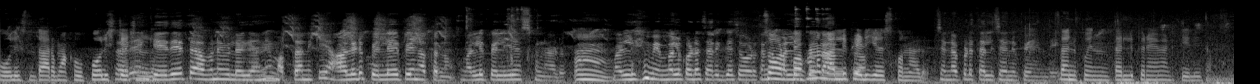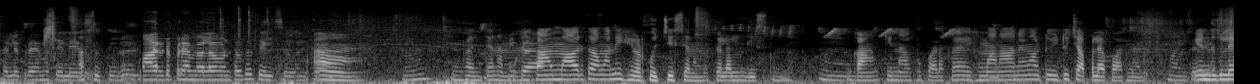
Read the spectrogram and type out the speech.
పోలీసుల ద్వారా మాకు పోలీస్ స్టేషన్ ఇంకేదైతే అవనివ్వలే కానీ మొత్తానికి ఆల్రెడీ పెళ్ళి అయిపోయిన అతను మళ్ళీ పెళ్ళి చేసుకున్నాడు. మళ్ళీ మిమ్మల్ని కూడా సరిగ్గా చూడకుండా మళ్ళీ పెళ్ళి చేసుకున్నాడు. చిన్నప్పుడే తల్లి చనిపోయింది. చనిపోయింది తల్లి ప్రేమ అంటే తెలియదమ్మా తల్లి ప్రేమ తెలియదు అసలు తెలియదు మారడ ప్రేమ ఎలా ఉంటుందో తెలుసు ఇంకా ఆ, ఉమ్. ఇంకా మారుతామని ఇక్కడికి వచ్చేసానమ్మా పిల్లల్ని తీసుకున్నా ఆమెకి నాకు పడక మా నాన్నేమో అటు ఇటు చెప్పలేకపోతున్నాడు. ఎందుకులే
